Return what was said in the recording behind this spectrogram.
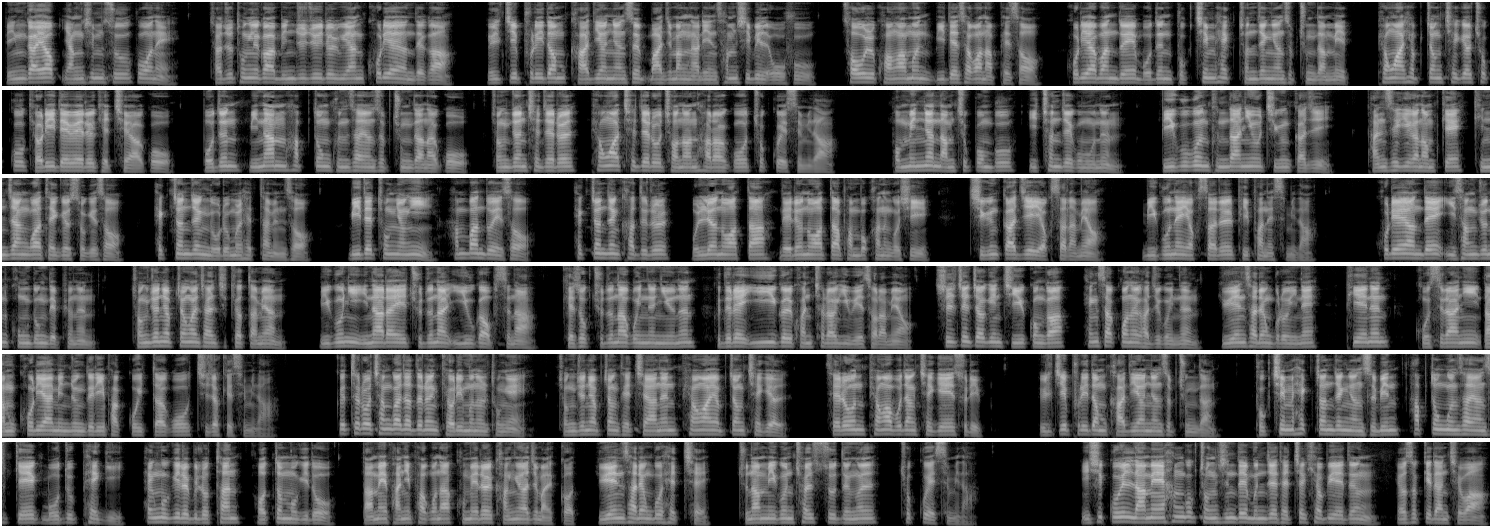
민가협 양심수 후원회, 자주 통일과 민주주의를 위한 코리아 연대가 을지 프리덤 가디언 연습 마지막 날인 30일 오후 서울 광화문 미대사관 앞에서 코리아 반도의 모든 북침 핵 전쟁 연습 중단 및 평화 협정 체결 촉구 결의 대회를 개최하고 모든 미남 합동 군사 연습 중단하고 정전 체제를 평화 체제로 전환하라고 촉구했습니다. 범민련 남측본부 이천재 고문은 미국은 분단 이후 지금까지 반세기가 넘게 긴장과 대결 속에서 핵전쟁 노름을 했다면서 미 대통령이 한반도에서 핵전쟁 카드를 올려놓았다 내려놓았다 반복하는 것이 지금까지의 역사라며 미군의 역사를 비판했습니다. 코리아 연대 이상준 공동대표는 정전협정을 잘 지켰다면 미군이 이 나라에 주둔할 이유가 없으나 계속 주둔하고 있는 이유는 그들의 이익을 관철하기 위해서라며 실질적인 지휘권과 행사권을 가지고 있는 유엔 사령부로 인해 피해는 고스란히 남코리아 민중들이 받고 있다고 지적했습니다. 끝으로 참가자들은 결의문을 통해 정전협정 대체하는 평화협정 체결, 새로운 평화보장 체계의 수립, 을지 프리덤 가디언 연습 중단, 북침 핵전쟁 연습인 합동군사 연습 계획 모두 폐기, 핵무기를 비롯한 어떤 무기도 남에 반입하거나 구매를 강요하지 말 것, 유엔 사령부 해체, 주남미군 철수 등을 촉구했습니다. 29일 남해 한국정신대 문제대책협의회 등 6개 단체와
